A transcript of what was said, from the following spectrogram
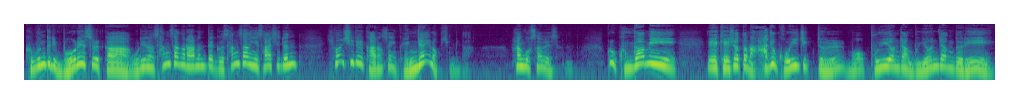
그분들이 뭘 했을까? 우리는 상상을 하는데 그 상상이 사실은 현실일 가능성이 굉장히 높습니다. 한국 사회에서는. 그리고 군감이 에 계셨던 아주 고위직들, 뭐 부위원장, 부위원장들이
